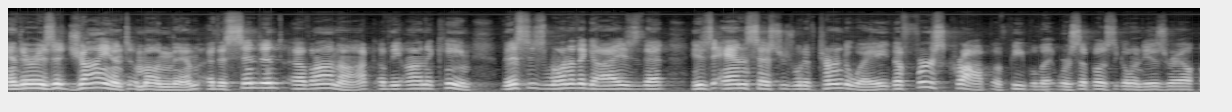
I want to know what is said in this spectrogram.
And there is a giant among them, a descendant of Anak, of the Anakim. This is one of the guys that his ancestors would have turned away, the first crop of people that were supposed to go into Israel.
